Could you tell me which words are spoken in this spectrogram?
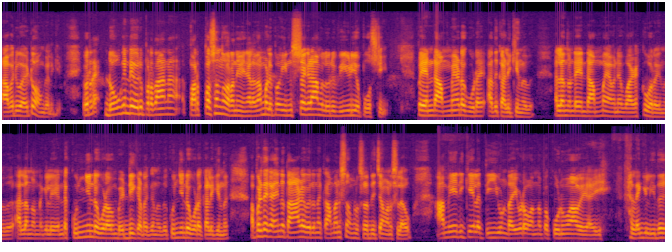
അവരുമായിട്ട് ഓം കളിക്കും. ഇവരുടെ ഡോഗിന്റെ ഒരു പ്രധാന പർപ്പസ് എന്ന് പറഞ്ഞു കഴിഞ്ഞാൽ നമ്മളിപ്പോൾ ഇൻസ്റ്റാഗ്രാമിൽ ഒരു വീഡിയോ പോസ്റ്റ് ചെയ്യും. ഇപ്പോൾ എന്റെ അമ്മയുടെ കൂടെ അത് കളിക്കുന്നത് അല്ലെന്നുണ്ടെങ്കിൽ എന്റെ അമ്മ അവനെ വഴക്ക് പറയുന്നത് അല്ലെന്നുണ്ടെങ്കിൽ എന്റെ കുഞ്ഞിന്റെ കൂടെ അവൻ ബെഡിൽ കിടക്കുന്നത് കുഞ്ഞിന്റെ കൂടെ കളിക്കുന്നത്. അപ്പോഴത്തേക്ക് അതിന്റെ താഴെ വരുന്ന കമൻസ് നമ്മൾ ശ്രദ്ധിച്ചാൽ മനസ്സിലാവും. അമേരിക്കയിലെ തീയുണ്ടായി ഇവിടെ വന്നപ്പോൾ കുണുമാവയായി. അല്ലെങ്കിൽ ഇത്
